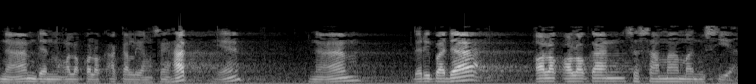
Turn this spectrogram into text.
naam dan mengolok-olok akal yang sehat, ya Nah, daripada olok-olokan sesama manusia.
